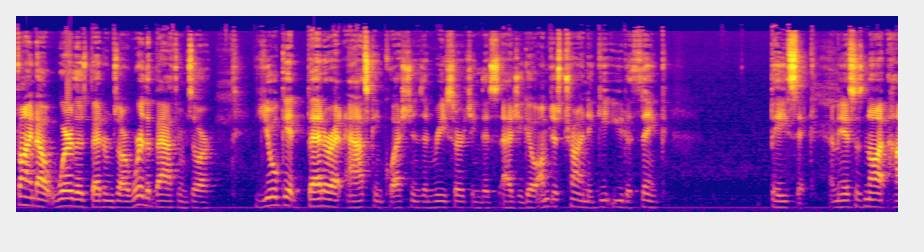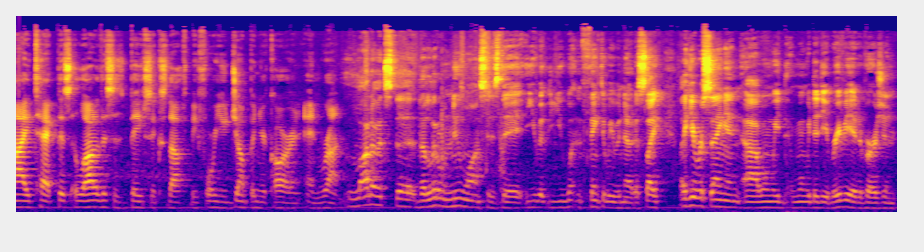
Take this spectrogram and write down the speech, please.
find out where those bedrooms are, where the bathrooms are. You'll get better at asking questions and researching this as you go. I'm just trying to get you to think basic. I mean, this is not high tech. This a lot of this is basic stuff before you jump in your car and, and run. a lot of it's the the little nuances that you would you wouldn't think that we would notice. Like like you were saying in, uh, when we when we did the abbreviated version,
